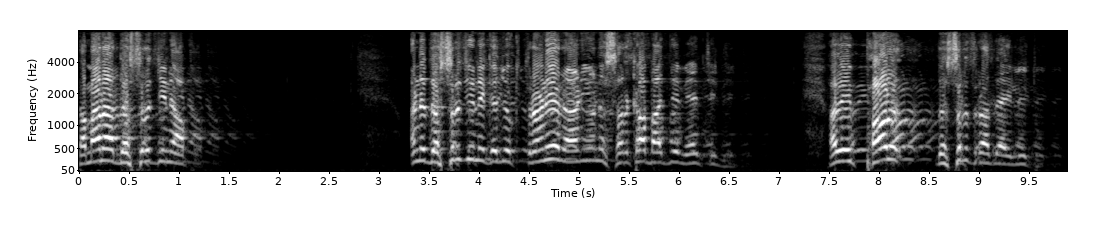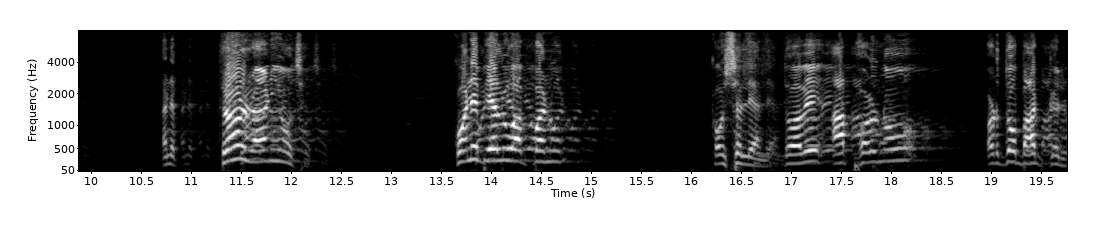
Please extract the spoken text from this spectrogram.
તમારા દશરથજીને આપો. અને દશરથજીને કહેજો ત્રણેય રાણીઓને સરખા બાજે વહેંચી દે. હવે ફળ દશરથ રાજાએ લીધું. અને ત્રણ રાણીઓ છે. કોને પહેલું આપવાનું? કૌશલ્યાને. તો હવે આ ફળનો અડધો ભાગ કર્યો.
